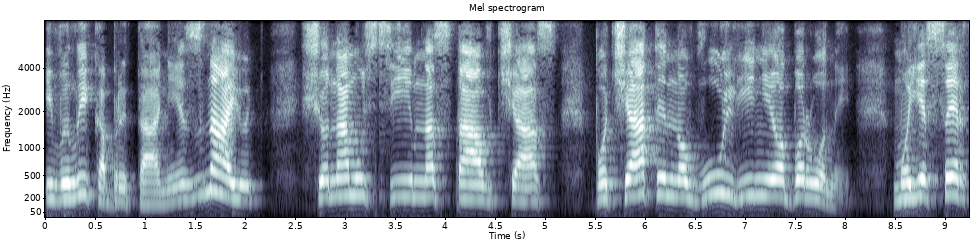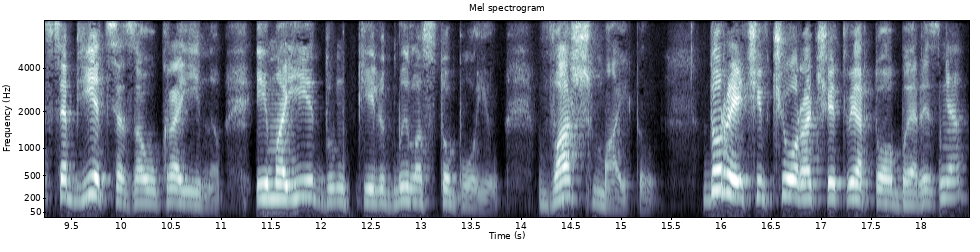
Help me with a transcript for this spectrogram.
і Велика Британія знають, що нам усім настав час почати нову лінію оборони. Моє серце б'ється за Україну, і мої думки, Людмила, з тобою. Ваш Майкл. До речі, вчора, 4 березня,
